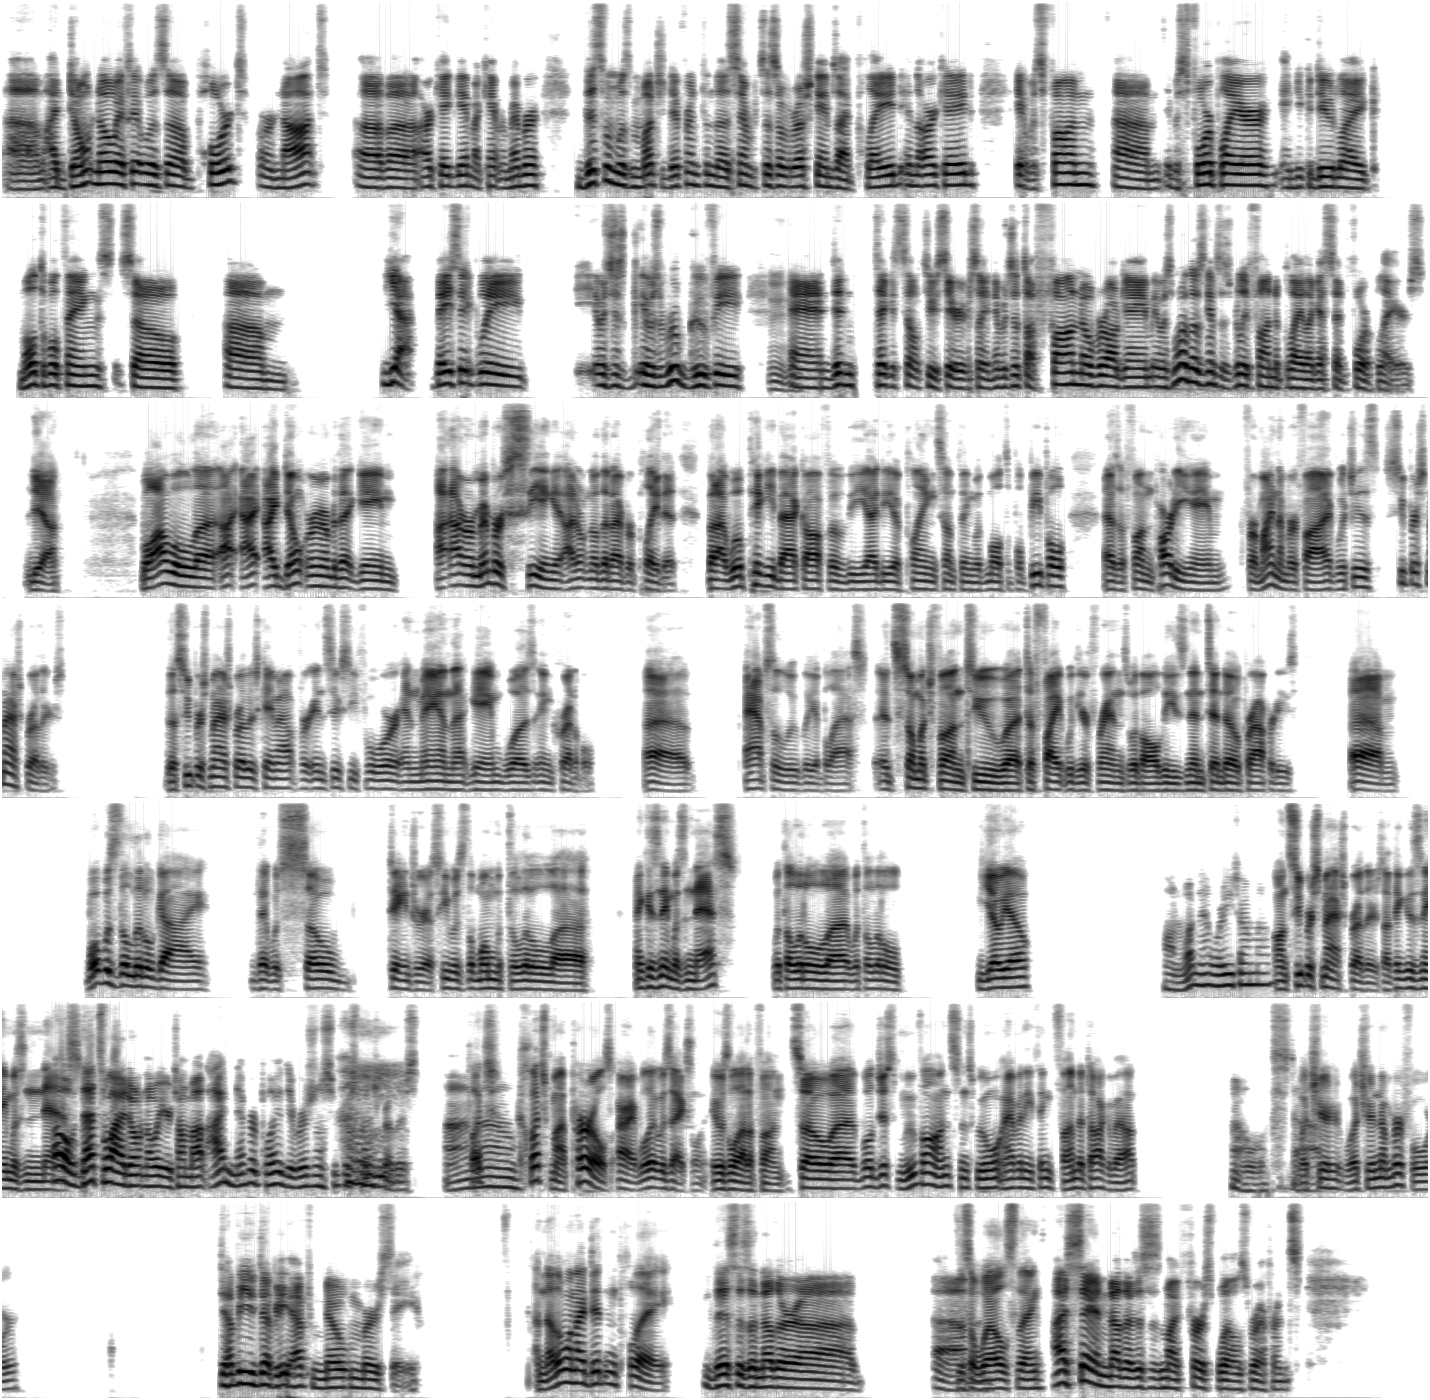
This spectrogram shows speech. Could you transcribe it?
Um I don't know if it was a port or not of a arcade game. I can't remember. This one was much different than the San Francisco Rush games I played in the arcade. It was fun. Um, it was four player, and you could do like multiple things. So, um, yeah, basically, it was just it was real goofy Mhm. and didn't take itself too seriously. And it was just a fun overall game. It was one of those games that's really fun to play. Like I said, four players. Yeah. Well, I will. Uh, I, I I don't remember that game. I, I remember seeing it. I don't know that I ever played it, but I will piggyback off of the idea of playing something with multiple people as a fun party game for my number five, which is Super Smash Brothers. the Super Smash Brothers came out for N64, and man, that game was incredible. Uh, absolutely a blast. It's so much fun to uh, to fight with your friends with all these Nintendo properties. Um, what was the little guy that was so dangerous? He was the one with the little. Uh, I think his name was Ness with a little uh, with a little yo-yo On what now? What are you talking about? on Super Smash Brothers. I think his name was Ness. Oh, that's why I don't know what you're talking about. I never played the original Super Smash Brothers. Clutch know. clutch my pearls. All right, well, it was excellent. It was a lot of fun. So uh, we'll just move on since we won't have anything fun to talk about. Oh, stop. What's your what's your number four? WWF No Mercy? Another one I didn't play. This is another. uh Is this a um, Wells thing? I say another. This is my first Wells reference.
